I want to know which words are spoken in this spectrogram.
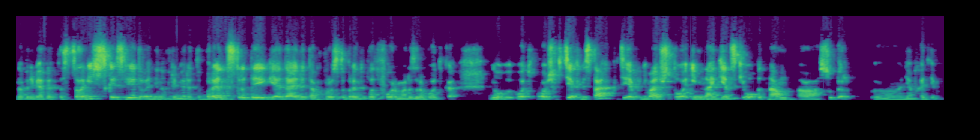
Например, это социологическое исследование, например, это бренд-стратегия, да, или там просто бренд-платформа, разработка. Ну, вот, в общем, в тех местах, где я понимаю, что именно агентский опыт нам а, супер э, необходим.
